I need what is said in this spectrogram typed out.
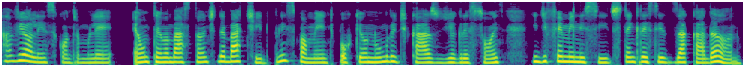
A violência contra a mulher é um tema bastante debatido, principalmente porque o número de casos de agressões e de feminicídios tem crescido a cada ano.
